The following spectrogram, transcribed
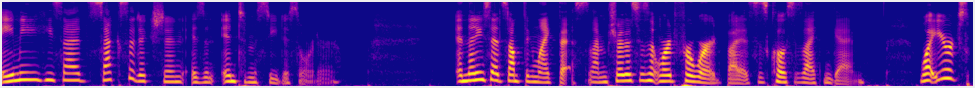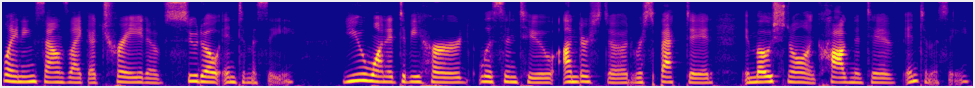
Amy, he said, sex addiction is an intimacy disorder. And then he said something like this. I'm sure this isn't word for word, but it's as close as I can get. What you're explaining sounds like a trade of pseudo intimacy. You wanted to be heard, listened to, understood, respected, emotional, and cognitive intimacy.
